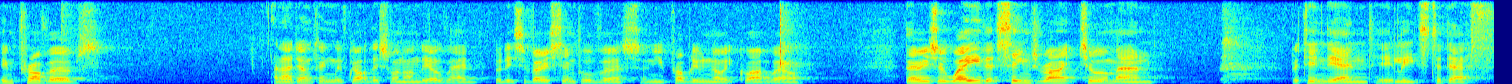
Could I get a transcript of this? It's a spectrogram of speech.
In Proverbs, and I don't think we've got this one on the overhead, but it's a very simple verse, and you probably know it quite well. There is a way that seems right to a man, but in the end it leads to death.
